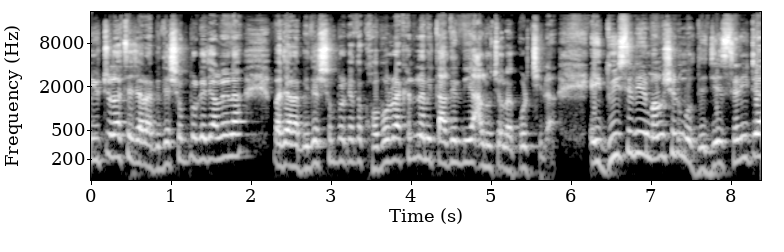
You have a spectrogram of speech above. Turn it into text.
নিউট্রাল আছে, যারা বিদেশ সম্পর্কে জানে না বা যারা বিদেশ সম্পর্কে তো খবর রাখেন না, আমি তাদের নিয়ে আলোচনা করছি না এই দুই শ্রেণির মানুষের মধ্যে যে শ্রেণীটা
